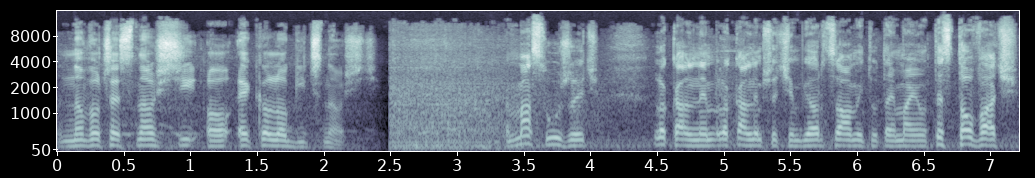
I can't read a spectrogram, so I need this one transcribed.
nowoczesności, o ekologiczności. Ma służyć lokalnym, lokalnym przedsiębiorcom i tutaj mają testować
